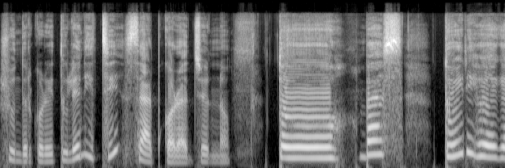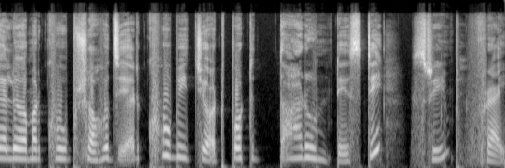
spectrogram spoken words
সুন্দর করে তুলে নিচ্ছি সার্ভ করার জন্য। তো ব্যাস, তৈরি হয়ে গেল আমার খুব সহজে আর খুবই চটপট দারুণ টেস্টি শ্রিম্প ফ্রাই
